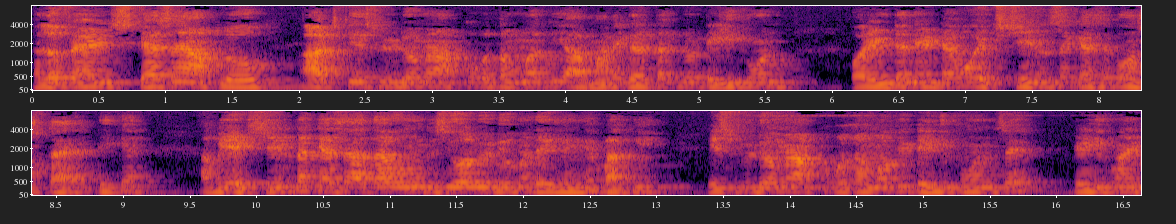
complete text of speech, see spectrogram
हेलो फ्रेंड्स, कैसे हैं आप लोग? आज के इस वीडियो में आपको बताऊँगा कि हमारे घर तक जो टेलीफोन और इंटरनेट है, वो एक्सचेंज से कैसे पहुँचता है, ठीक है? अभी एक्सचेंज तक कैसे आता है, वो हम किसी और वीडियो में देख लेंगे। बाकी इस वीडियो में आपको बताऊँगा कि टेलीफोन से, टेलीफोन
